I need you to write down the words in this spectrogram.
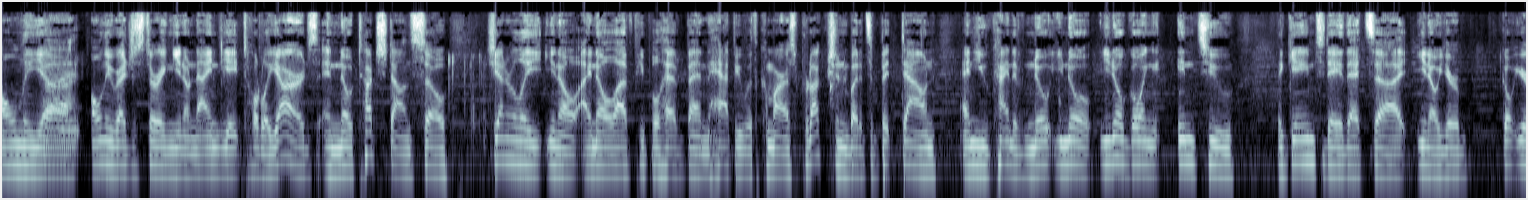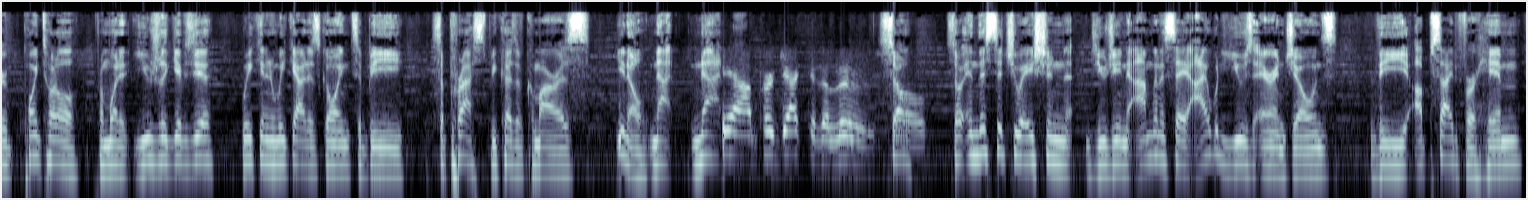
only uh, right. only registering you know 98 total yards and no touchdowns. So generally, you know, I know a lot of people have been happy with Kamara's production, but it's a bit down, and you kind of know you know you know going into the game today that uh, you know your go your point total from what it usually gives you week in and week out is going to be suppressed because of Kamara's you know not not yeah I'm projected to lose. So so, so in this situation, Eugene, I'm going to say I would use Aaron Jones the upside for him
